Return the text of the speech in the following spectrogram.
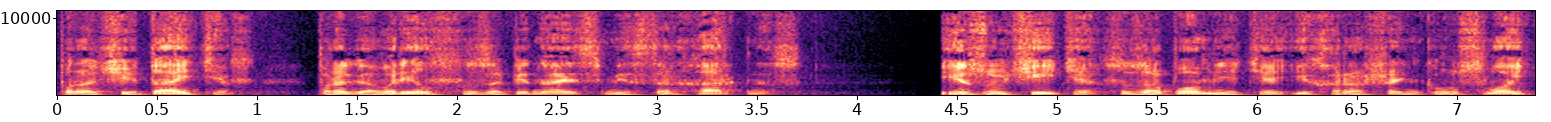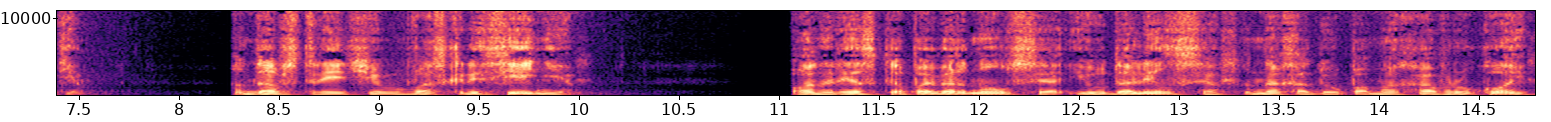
«Прочитайте», — проговорил, запинаясь мистер Харкнес. «Изучите, запомните и хорошенько усвойте. До встречи в воскресенье». Он резко повернулся и удалился, на ходу помахав рукой.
